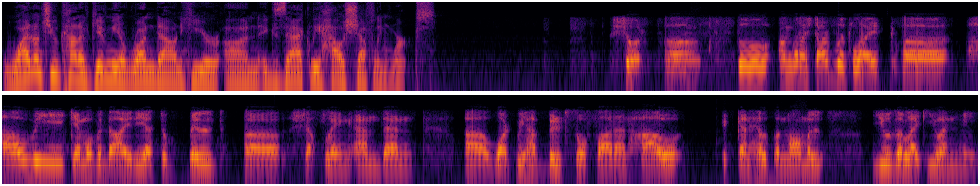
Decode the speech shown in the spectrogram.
Why don't you kind of give me a rundown here on exactly how Chefly works? Sure. Uh, so I'm going to start with like uh, how we came up with the idea to build uh, Chefly, and then uh, what we have built so far, and how it can help a normal user like you and me.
